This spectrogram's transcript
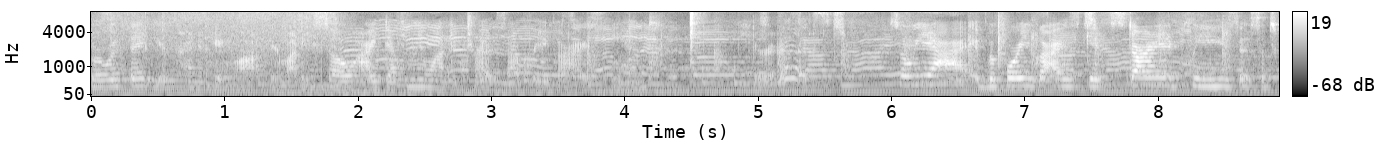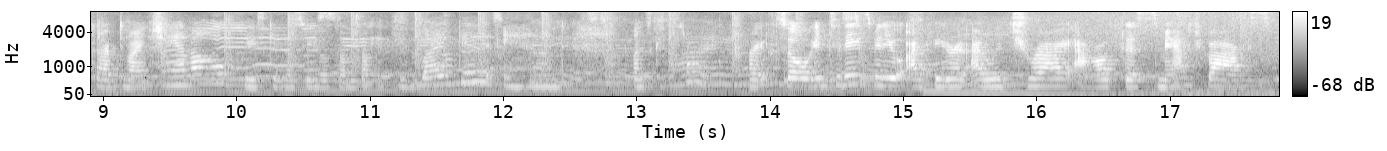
with it, you're kind of getting a lot of your money. So I definitely wanted to try this out for you guys, and here it is. So yeah, before you guys get started, please subscribe to my channel. Please give this video a thumbs up if you like it, and let's get started. Alright, so in today's video, I figured I would try out the Smashbox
